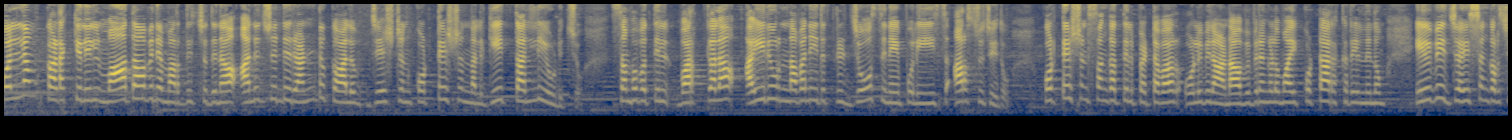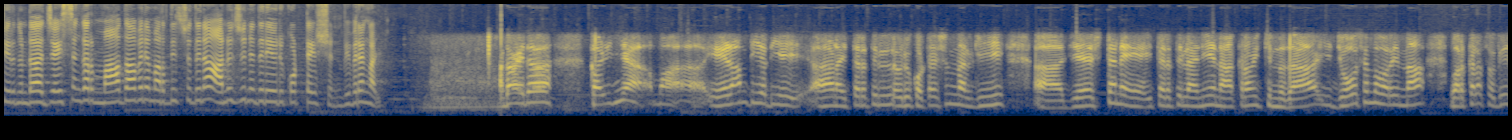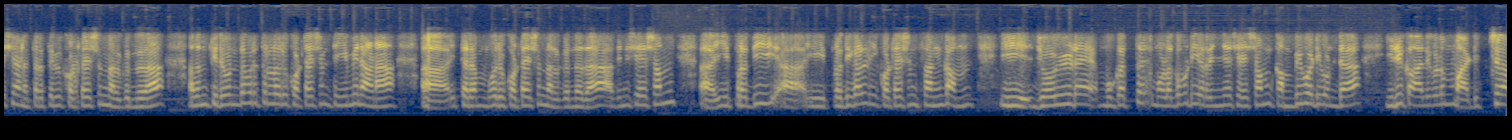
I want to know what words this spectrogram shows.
കൊല്ലം കടക്കലിൽ മാതാവിനെ മർദ്ദിച്ചതിന് അനുജന്റെ രണ്ടു കാലും ജ്യേഷ്ഠൻ കൊട്ടേഷൻ നൽകി തല്ലിയൊടിച്ചു. സംഭവത്തിൽ വർക്കല ഐരൂർ നവനീതത്തിൽ ജോസിനെ പോലീസ് അറസ്റ്റ് ചെയ്തു. കൊട്ടേഷൻ സംഘത്തിൽപ്പെട്ടവർ ഒളിവിലാണ്. വിവരങ്ങളുമായി കൊട്ടാരക്കരയിൽ നിന്നും എ വി ജയശങ്കർ ചേരുന്നുണ്ട്. ജയശങ്കർ മാതാവിനെ മർദ്ദിച്ചതിന് അനുജനെതിരെ ഒരു കൊട്ടേഷൻ. വിവരങ്ങൾ അതായത് കഴിഞ്ഞ ഏഴാം തീയതി ആണ് ഇത്തരത്തിൽ ഒരു കൊട്ടേഷൻ നൽകി ജ്യേഷ്ഠനെ ഇത്തരത്തിൽ അനിയൻ ആക്രമിക്കുന്നത്. ഈ ജോസ് എന്ന് പറയുന്ന വർക്കല സ്വദേശിയാണ് ഇത്തരത്തിൽ കൊട്ടേഷൻ നൽകുന്നത്. അതും തിരുവനന്തപുരത്തുള്ള ഒരു കൊട്ടേഷൻ ടീമിനാണ് ഇത്തരം ഒരു കൊട്ടേഷൻ നൽകുന്നത്. അതിനുശേഷം ഈ പ്രതി ഈ പ്രതികൾ ഈ കൊട്ടേഷൻ സംഘം ഈ ജോയിയുടെ മുഖത്ത് മുളകുപൊടി എറിഞ്ഞ ശേഷം കമ്പിവടി കൊണ്ട് ഇരു കാലുകളും അടിച്ച്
